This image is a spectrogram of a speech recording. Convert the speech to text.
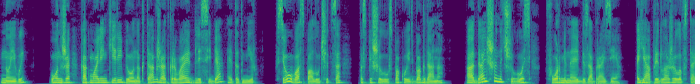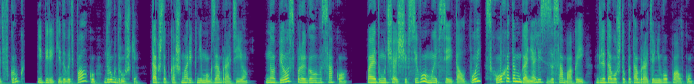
но и вы. Он же, как маленький ребенок, также открывает для себя этот мир. Все у вас получится, поспешила успокоить Богдана. А дальше началось форменное безобразие. Я предложила встать в круг и перекидывать палку друг дружке, так, чтобы кошмарик не мог забрать ее. Но пес прыгал высоко, поэтому чаще всего мы всей толпой с хохотом гонялись за собакой для того, чтобы отобрать у него палку.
